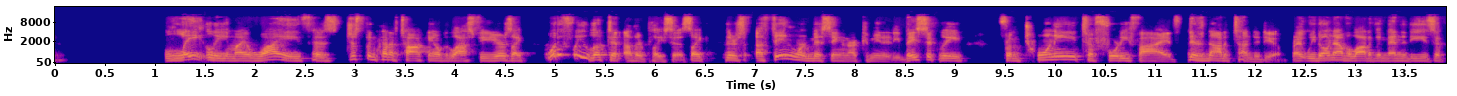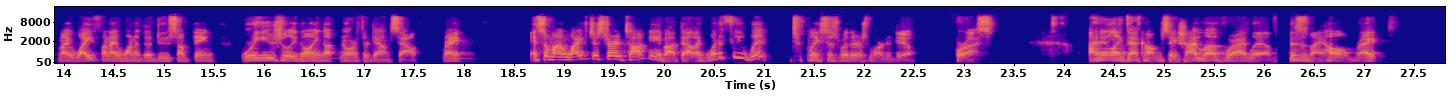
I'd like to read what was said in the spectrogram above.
Lately, my wife has just been kind of talking over the last few years like, what if we looked at other places? Like, there's a thing we're missing in our community. Basically, from 20 to 45, there's not a ton to do, right? We don't have a lot of amenities. If my wife and I want to go do something, we're usually going up north or down south, right? And so my wife just started talking about that. Like, what if we went to places where there's more to do for us? I didn't like that conversation. I love where I live. This is my home, right?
